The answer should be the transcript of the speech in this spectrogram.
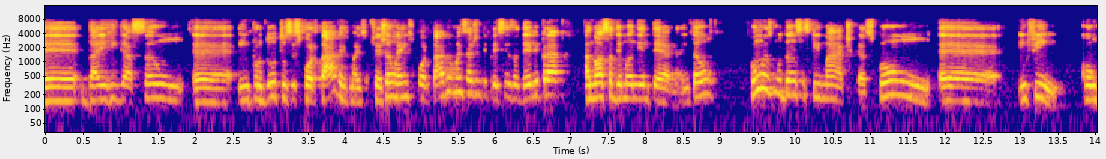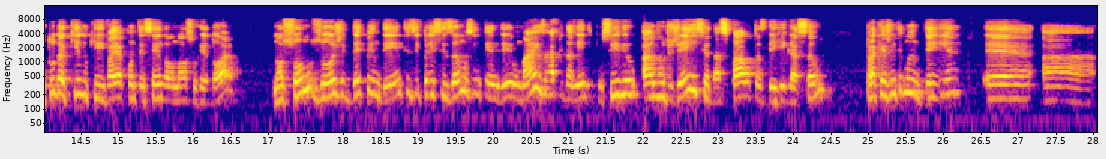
é, da irrigação é, em produtos exportáveis, mas o feijão é exportável, mas a gente precisa dele para a nossa demanda interna. Então, com as mudanças climáticas, com, é, enfim, com tudo aquilo que vai acontecendo ao nosso redor, nós somos hoje dependentes e precisamos entender o mais rapidamente possível a urgência das pautas de irrigação para que a gente mantenha é, a,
